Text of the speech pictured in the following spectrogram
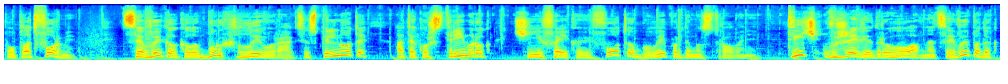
по платформі. Це викликало бурхливу реакцію спільноти, а також стрімерок, чиї фейкові фото були продемонстровані. Twitch вже відреагував на цей випадок,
